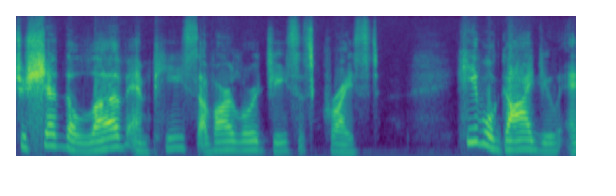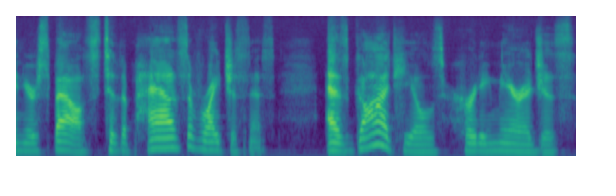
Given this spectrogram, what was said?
to shed the love and peace of our Lord Jesus Christ. He will guide you and your spouse to the paths of righteousness as God heals hurting marriages.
